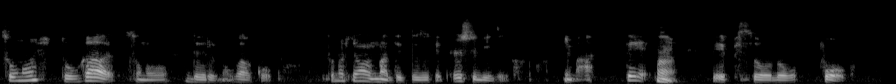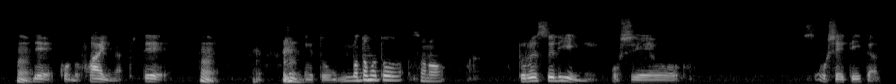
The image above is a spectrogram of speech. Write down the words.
その人が、その、出るのが、こう、その人が、まあ、出続けてるシリーズが今あって、うんでエピソード4で、今度ファイナルで、うんえっと、もともと、その、ブルース・リーに教えを、教えていたっ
